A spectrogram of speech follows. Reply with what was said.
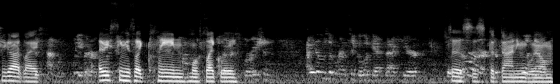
you got like everything is like clean, most likely. So This is the dining room.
